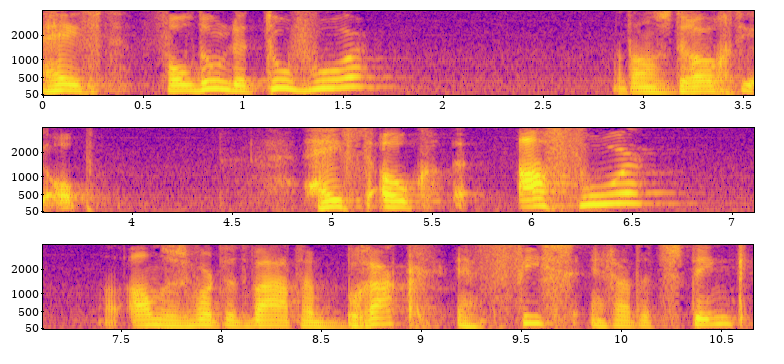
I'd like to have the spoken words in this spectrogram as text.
heeft voldoende toevoer, want anders droogt hij op. Heeft ook afvoer, want anders wordt het water brak en vies en gaat het stinken.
